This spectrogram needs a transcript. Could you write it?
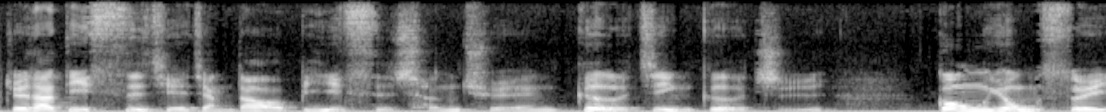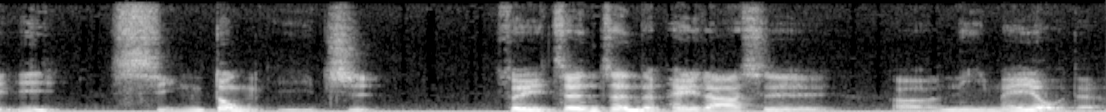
就是它第四节讲到彼此成全，各尽各职，功用虽异，行动一致。所以真正的配搭是呃你没有的，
